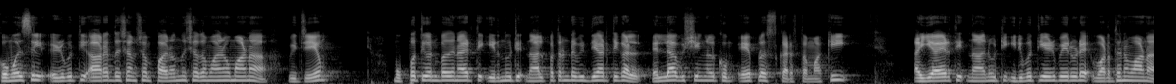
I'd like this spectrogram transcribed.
കൊമേഴ്സിൽ എഴുപത്തി ആറ് ദശാംശം പതിനൊന്ന് ശതമാനവുമാണ് വിജയം. മുപ്പത്തി ഒൻപതിനായിരത്തി ഇരുന്നൂറ്റി നാൽപ്പത്തിരണ്ട് വിദ്യാർത്ഥികൾ എല്ലാ വിഷയങ്ങൾക്കും എ പ്ലസ് കരസ്ഥമാക്കി. അയ്യായിരത്തി നാനൂറ്റി ഇരുപത്തിയേഴ് പേരുടെ വർധനമാണ്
